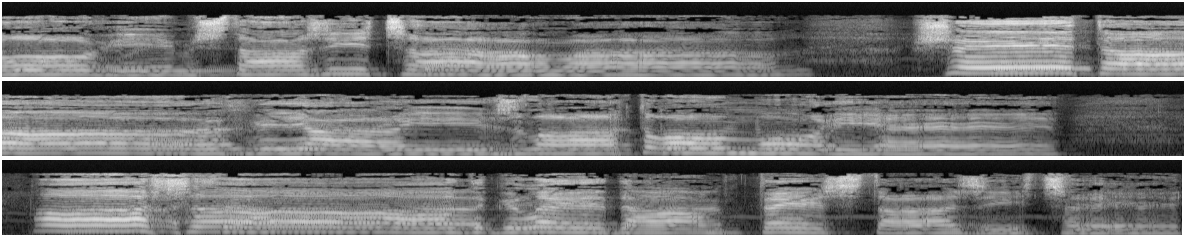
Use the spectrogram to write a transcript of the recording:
ovim štažičama šetah ja i zlato moje, a sad gledam te stazice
